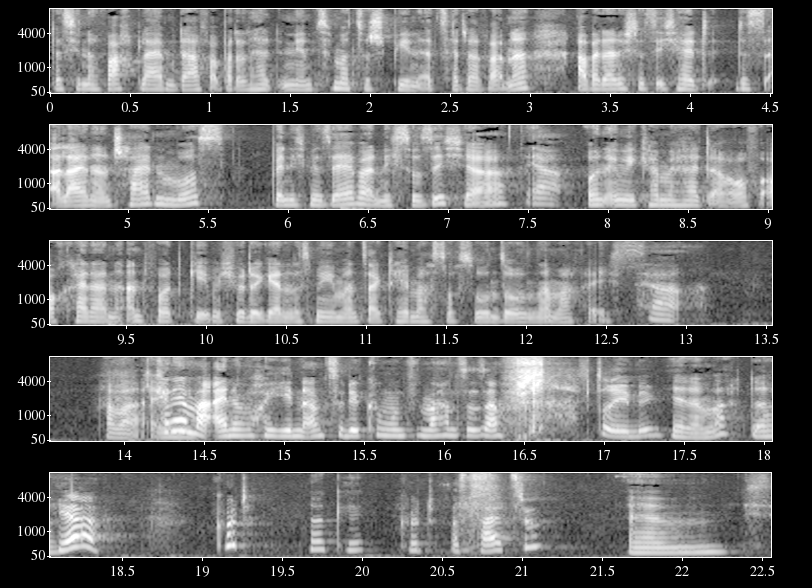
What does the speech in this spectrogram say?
dass sie noch wach bleiben darf, aber dann halt in ihrem Zimmer zu spielen, etc. Ne? Aber dadurch, dass ich halt das alleine entscheiden muss, bin ich mir selber nicht so sicher. Ja. Und irgendwie kann mir halt darauf auch keiner eine Antwort geben. Ich würde gerne, dass mir jemand sagt, hey, mach's doch so und so und dann mache ich's. Ja. Aber Ich kann ja mal eine Woche jeden Abend zu dir kommen und wir machen zusammen Schlaftraining. Ja, dann mach doch. Ja. Gut, Okay. gut. Was zahlst du? Ähm, ich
